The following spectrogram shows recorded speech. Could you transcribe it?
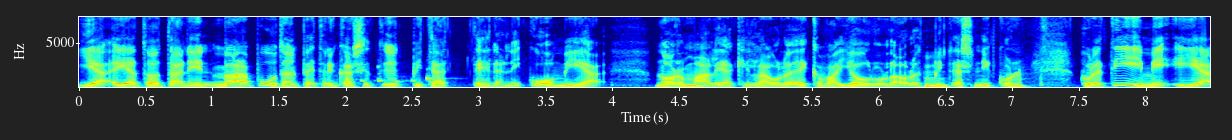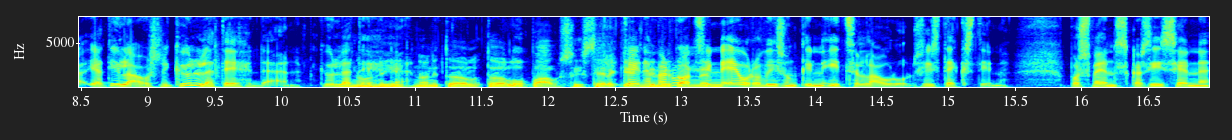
Ja, ja tota, niin me puhutaan Petrin kanssa, että nyt pitää tehdä niin kuin omia normaaliakin lauluja, eikä vain joululauluja. Mm. Pitäisi niin kuin, kun tiimi ja, ja tilaus, niin kyllä tehdään. Kyllä no tehdään. Niin, no niin, toi on, toi on lupaus siis selkeästi. Tein mä Ruotsin annet... Euroviisunkin itse laulun, siis tekstin. På svenska, siis sen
